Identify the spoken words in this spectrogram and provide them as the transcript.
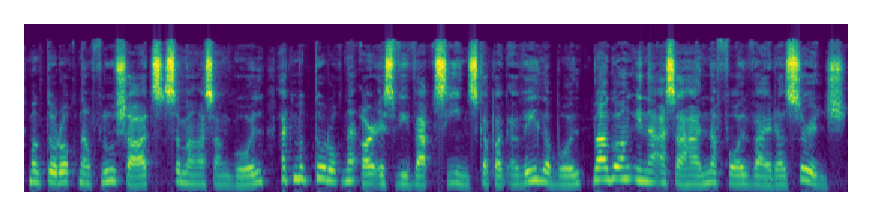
magturok ng flu shots sa mga sanggol at magturok ng RSV vaccines kapag available bago ang inaasahan na fall viral surge.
